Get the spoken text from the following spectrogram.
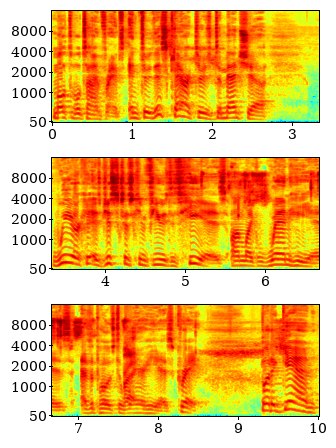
multiple time frames. And through this character's dementia, we are is just as confused as he is on like when he is as opposed to Right. where he is. Great. But again,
